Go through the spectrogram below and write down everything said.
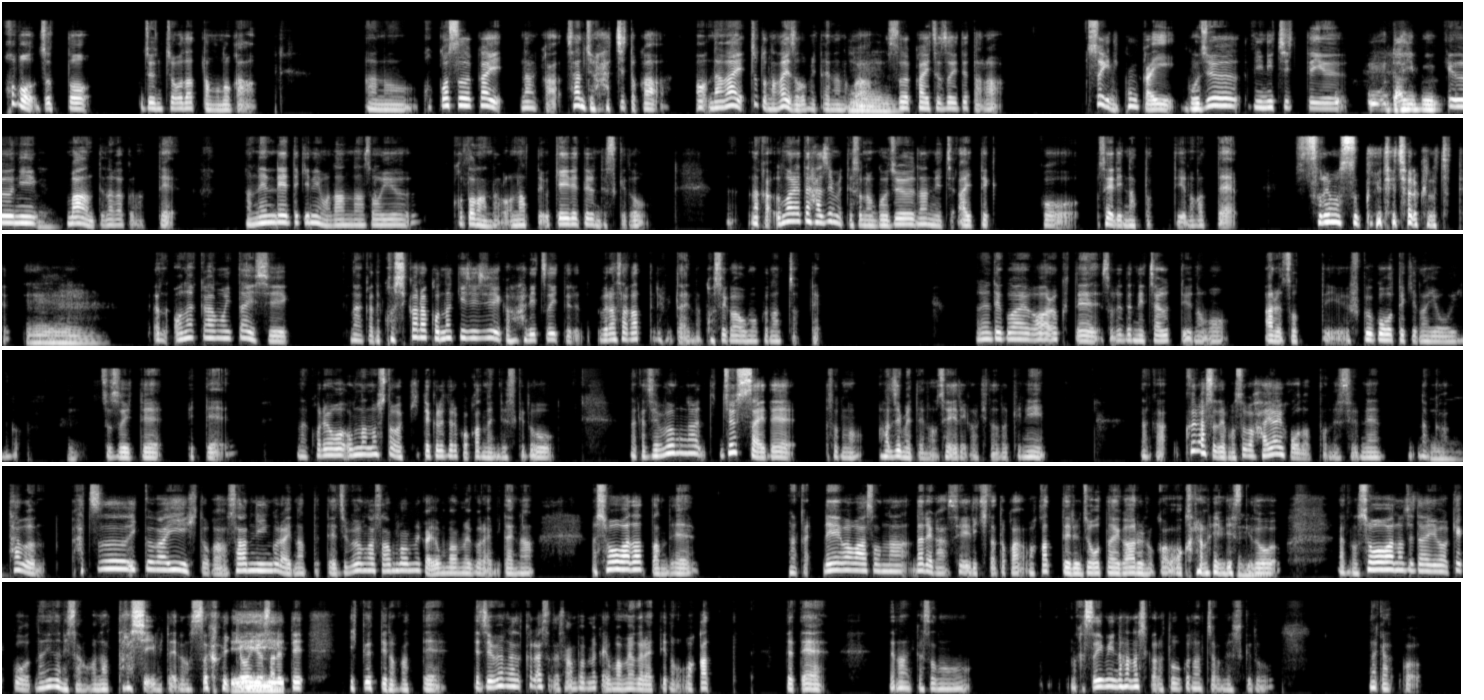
ほぼずっと順調だったものが、あの、ここ数回なんか38とか、あ、長い、ちょっと長いぞ、みたいなのがうん数回続いてたら、ついに今回52日っていう、おだいぶ。急にうんバーンって長くなって、あ年齢的にもだんだんそういうことなんだろうなって受け入れてるんですけど、ななんか生まれて初めてその50何日空いて、こう、生理になったっていうのがあって、それもすっごい体調悪くなっちゃって。うん。あのお腹も痛いし、なんかね、腰から粉木じじいが張り付いてる、ぶら下がってるみたいな腰が重くなっちゃって。それで具合が悪くて、それで寝ちゃうっていうのもあるぞっていう複合的な要因がうん続いていて、なこれを女の人が聞いてくれてるかわかんないんですけど、なんか自分が10歳で、その、初めての生理が来た時に、なんか、クラスでもすごい早い方だったんですよね。なんか、うん。多分、発育がいい人が3人ぐらいになってて、自分が3番目か4番目ぐらいみたいな、まあ昭和だったんで、なんか、令和はそんな誰が生理来たとか分かってる状態があるのかは分からないんですけど、あの、昭和の時代は結構、何々さんはなったらしいみたいなのがすごい共有されていくっていうのがあって、で、自分がクラスで3番目か4番目ぐらいっていうのを分かってて、で、なんかその、なんか睡眠の話から遠くなっちゃうんですけど、なんかこ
